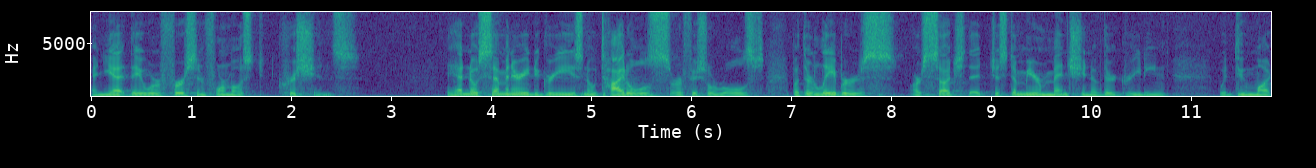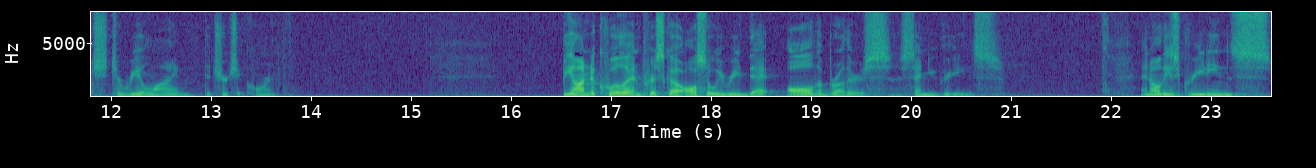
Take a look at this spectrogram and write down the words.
And yet they were first and foremost Christians. They had no seminary degrees, no titles or official roles, but their labors are such that just a mere mention of their greeting would do much to realign the church at Corinth. Beyond Aquila and Prisca, also we read that all the brothers send you greetings. And all these greetings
